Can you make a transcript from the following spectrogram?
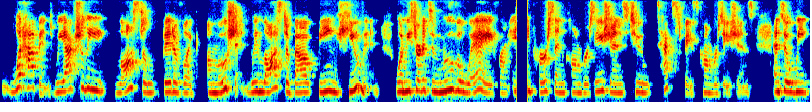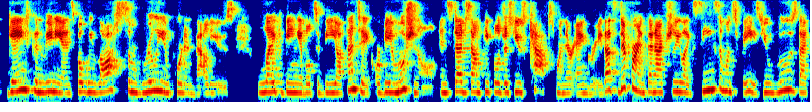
what happened? We actually lost a bit of like emotion. We lost about being human when we started to move away from in-person conversations to text-based conversations. And so we gained convenience, but we lost some really important values, like being able to be authentic or be emotional. Instead, some people just use caps when they're angry. That's different than actually like seeing someone's face. You lose that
